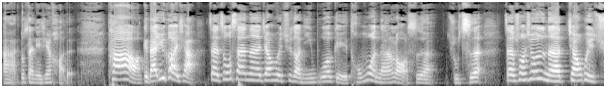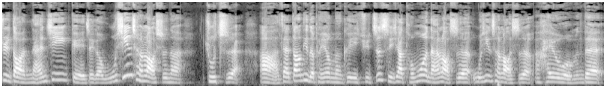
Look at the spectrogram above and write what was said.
啊，多赚点钱好的。他啊，给大家预告一下，在周三呢，将会去到宁波给童墨南老师主持；在双休日呢，将会去到南京给这个吴星辰老师呢主持。啊，在当地的朋友们可以去支持一下童墨南老师、吴星辰老师，还有我们的。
